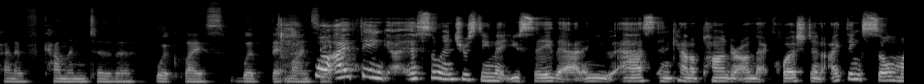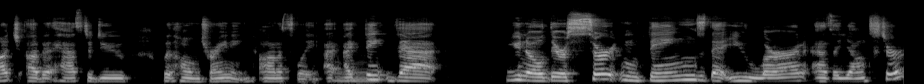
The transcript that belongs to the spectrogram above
kind of come into the workplace with that mindset. Well, I think uh, it's so interesting that you say that and you ask and kind of ponder on that question. I think so much of it has to do with home training, honestly. I, I Mm. think that, you know, there are certain things that you learn as a youngster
